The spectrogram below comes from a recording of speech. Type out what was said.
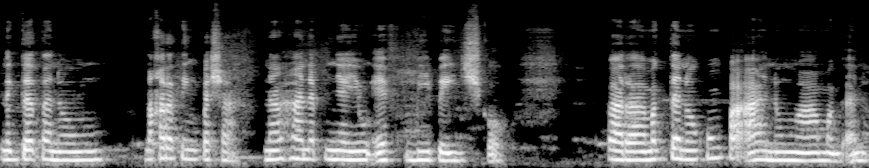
nagtatanong, nakarating pa siya, nahanap niya yung FB page ko para magtanong kung paano nga mag ano,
